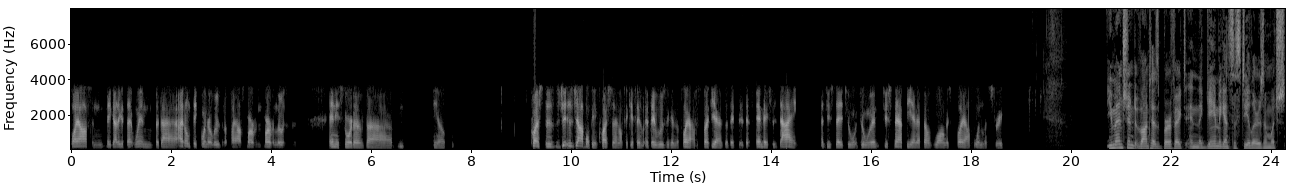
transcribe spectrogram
playoffs, and they got to get that win. But uh, I don't think win or lose in the playoffs, Marvin Marvin Lewis is any sort of uh, you know question. His, his job won't be in question. I don't think if they if they lose again in the playoffs. But yeah, the, the, the fan base is dying, as you say, to to win to snap the NFL's longest playoff winless streak. You mentioned Vontaze Burfict in the game against the Steelers, in which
